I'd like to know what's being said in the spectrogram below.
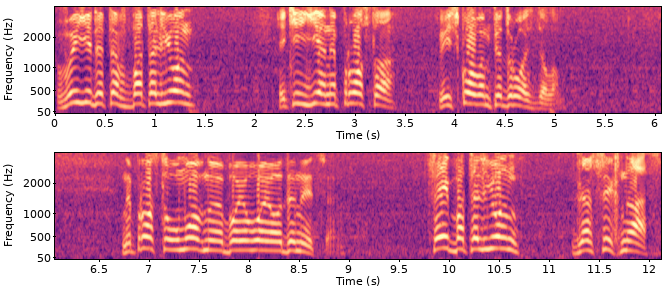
Ви їдете в батальйон, який є не просто військовим підрозділом, не просто умовною бойовою одиницею. Цей батальйон для всіх нас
